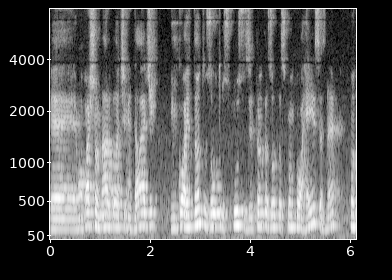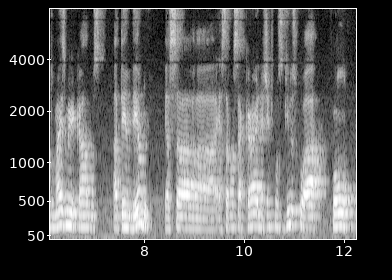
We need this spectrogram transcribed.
é um apaixonado pela atividade, incorre tantos outros custos e tantas outras concorrências, né? Quanto mais mercados atendendo, essa, essa nossa carne, a gente conseguindo escoar com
